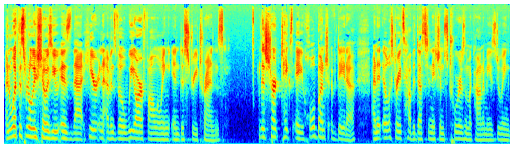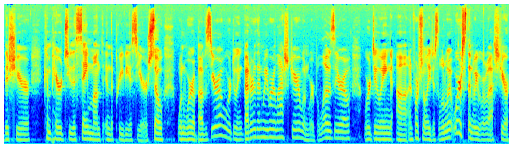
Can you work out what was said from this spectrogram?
And what this really shows you is that here in Evansville, we are following industry trends. This chart takes a whole bunch of data and it illustrates how the destination's tourism economy is doing this year compared to the same month in the previous year. So when we're above zero, we're doing better than we were last year. When we're below zero, we're doing, uh, unfortunately, just a little bit worse than we were last year.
